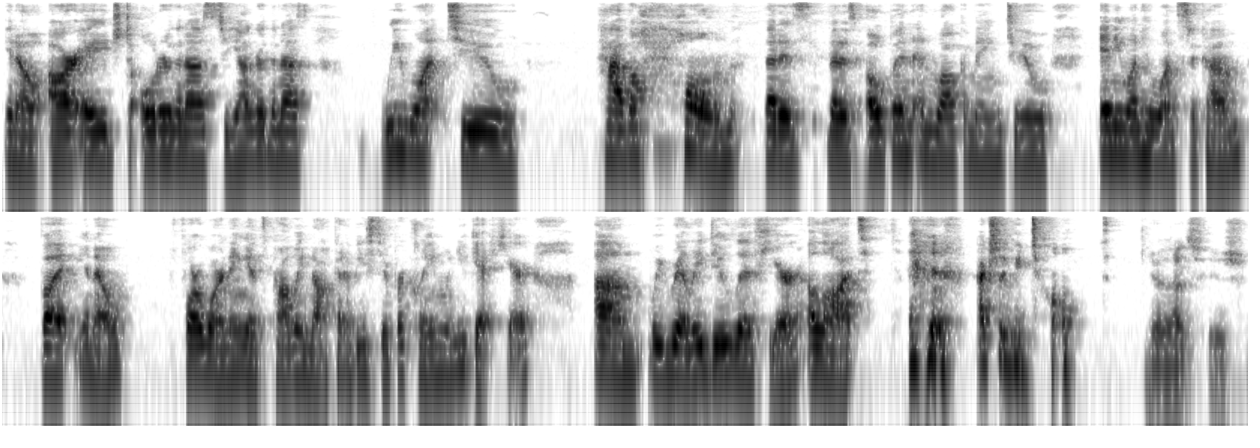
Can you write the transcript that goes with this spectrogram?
you know our age to older than us to younger than us we want to have a home that is that is open and welcoming to anyone who wants to come. But you know forewarning it's probably not going to be super clean when you get here. Um, we really do live here a lot. Actually we don't. Yeah, that's his.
